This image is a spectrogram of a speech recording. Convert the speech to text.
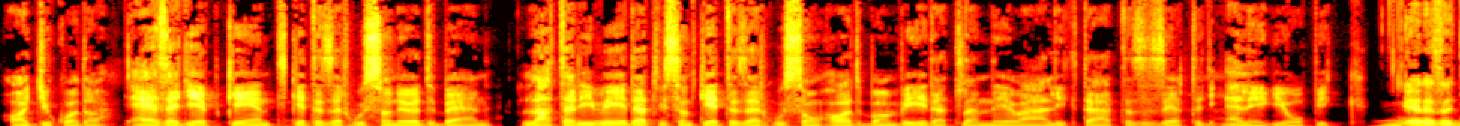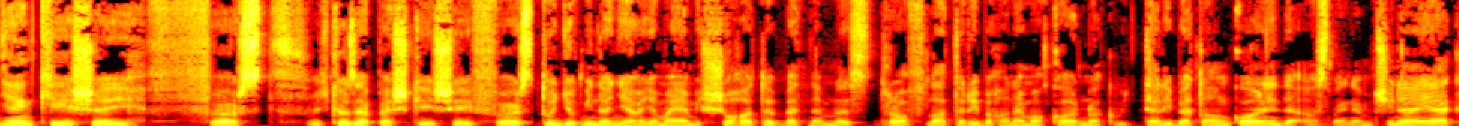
adjuk oda. Ez egyébként 2025-ben lottery védett, viszont 2026-ban védetlenné válik, tehát ez azért egy elég jó pick. Igen, ez egy ilyen késői first, vagy közepes késői first. Tudjuk mindannyian, hogy a Miami soha többet nem lesz draft lottery ha nem akarnak úgy telibe tankolni, de azt meg nem csinálják.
